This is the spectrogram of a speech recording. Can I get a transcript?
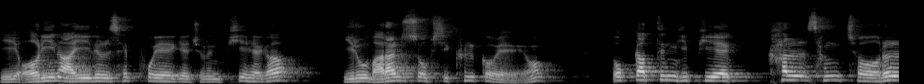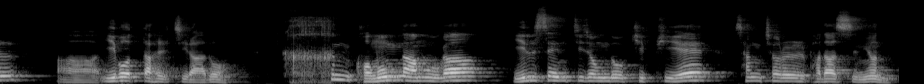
이 어린 아이들 세포에게 주는 피해가 이루 말할 수 없이 클 거예요. 똑같은 깊이의 칼 상처를 아, 입었다 할지라도 큰 거목나무가 1cm 정도 깊이의 상처를 받았으면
